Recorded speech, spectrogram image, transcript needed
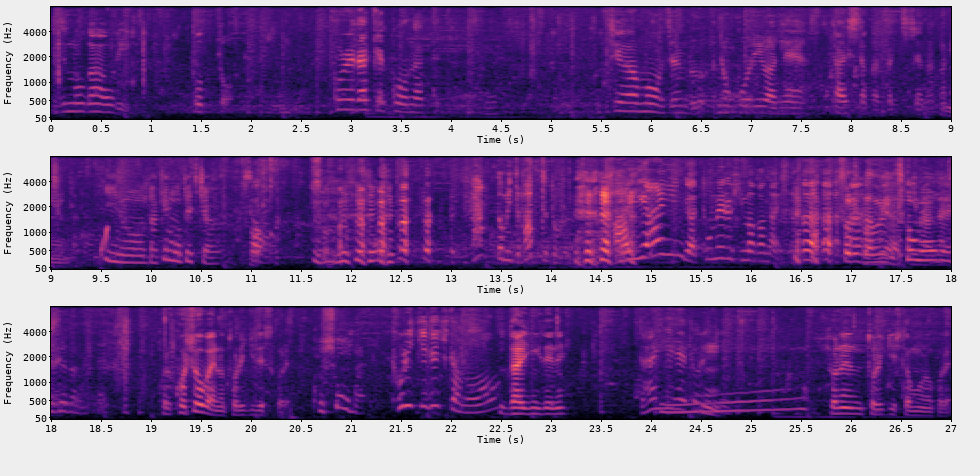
出雲香りポット。これだけこうなってて。うちはもう全部残りはね大した形じゃなかったから、いいのだけ持ってっちゃう。そう。パッ と見てパッと取る。早いんだよ。止める暇がない。それダメなの透明でしてたのこれ小商売の取り木ですこれ。これ商売？取り木できたの？大木でね。大木で取り木、去年取り木したものこれ。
